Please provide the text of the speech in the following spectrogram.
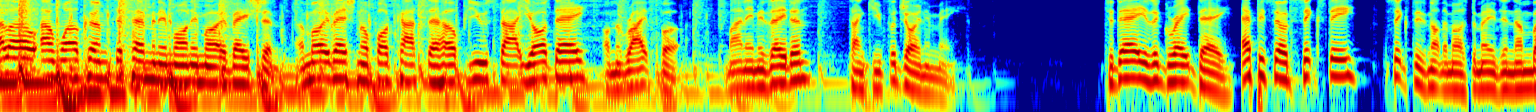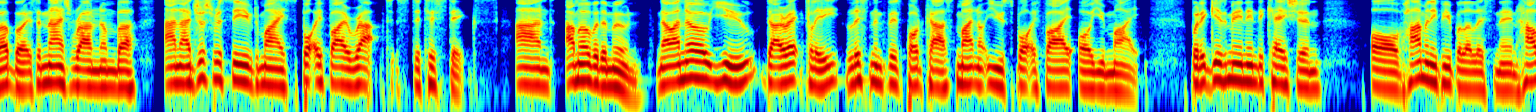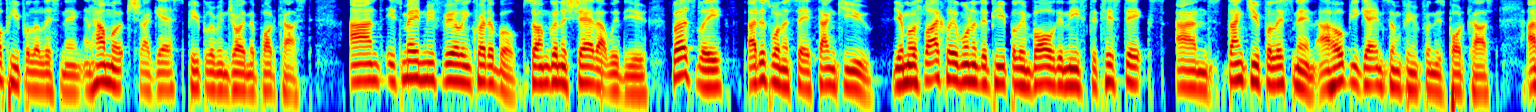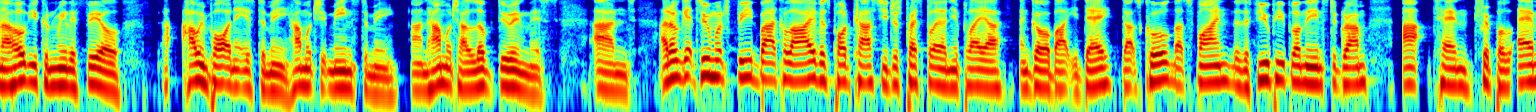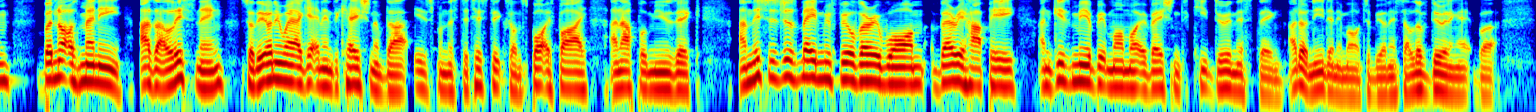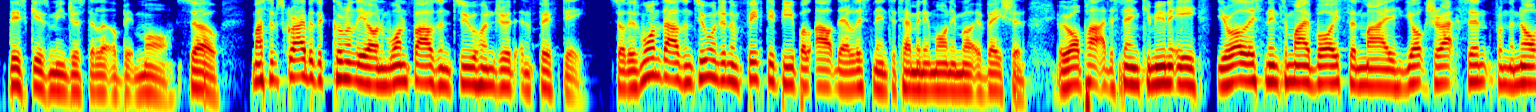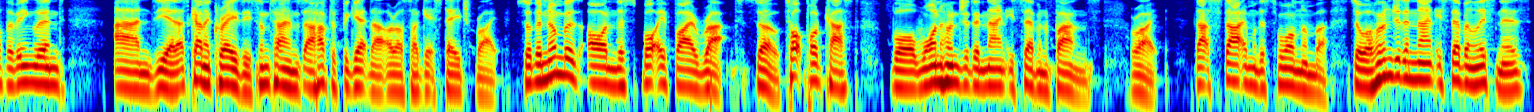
Hello and welcome to 10 Minute Morning Motivation, a motivational podcast to help you start your day on the right foot. My name is Aidan. Thank you for joining me. Today is a great day. Episode 60. 60 is not the most amazing number, but it's a nice round number. And I just received my Spotify wrapped statistics and I'm over the moon. Now, I know you directly listening to this podcast might not use Spotify or you might, but it gives me an indication of how many people are listening, how people are listening, and how much, I guess, people are enjoying the podcast. And it's made me feel incredible. So I'm going to share that with you. Firstly, I just want to say thank you. You're most likely one of the people involved in these statistics. And thank you for listening. I hope you're getting something from this podcast. And I hope you can really feel how important it is to me, how much it means to me, and how much I love doing this. And I don't get too much feedback live as podcasts. You just press play on your player and go about your day. That's cool. That's fine. There's a few people on the Instagram at 10 triple M, but not as many as are listening. So the only way I get an indication of that is from the statistics on Spotify and Apple Music. And this has just made me feel very warm, very happy, and gives me a bit more motivation to keep doing this thing. I don't need any more, to be honest. I love doing it, but this gives me just a little bit more. So my subscribers are currently on 1,250. So there's 1,250 people out there listening to 10 Minute Morning Motivation. You're all part of the same community. You're all listening to my voice and my Yorkshire accent from the north of England. And yeah, that's kind of crazy. Sometimes I have to forget that or else I'll get stage fright. So the numbers on the Spotify wrapped. So top podcast for 197 fans. Right. That's starting with a small number. So 197 listeners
